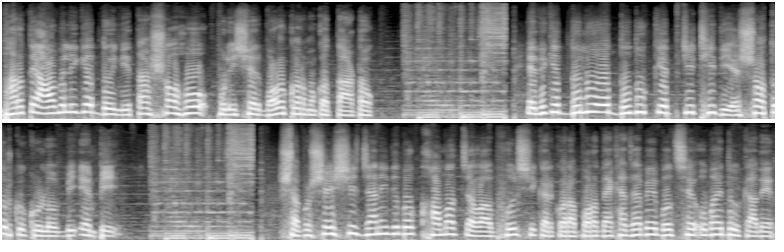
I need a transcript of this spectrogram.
ভারতে আওয়ামী লীগের দুই নেতা সহ পুলিশের বড় কর্মকর্তা আটক। এদিকে দুলু ও দুদুকে চিঠি দিয়ে সতর্ক করল বিএনপি। সর্বশেষ জানিয়ে দেব, ক্ষমা চাওয়া ভুল স্বীকার করা পর দেখা যাবে, বলছে ওবায়দুল কাদের।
